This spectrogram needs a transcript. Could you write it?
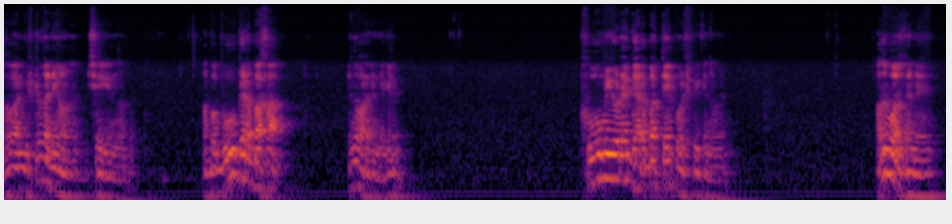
ഭഗവാൻ വിഷ്ണു തന്നെയാണ് ചെയ്യുന്നത്. അപ്പോൾ ഭൂഗർഭ എന്ന് പറഞ്ഞിട്ടുണ്ടെങ്കിൽ ഭൂമിയുടെ ഗർഭത്തെ പോഷിപ്പിക്കുന്നവൻ. അതുപോലെ തന്നെ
